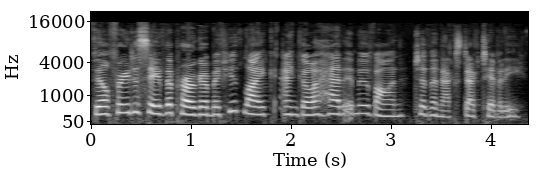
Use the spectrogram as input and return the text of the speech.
Feel free to save the program if you'd like and go ahead and move on to the next activity.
